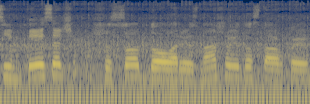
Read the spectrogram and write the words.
7600 доларів з нашою доставкою.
